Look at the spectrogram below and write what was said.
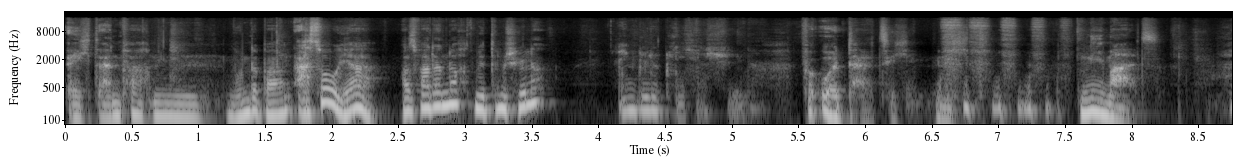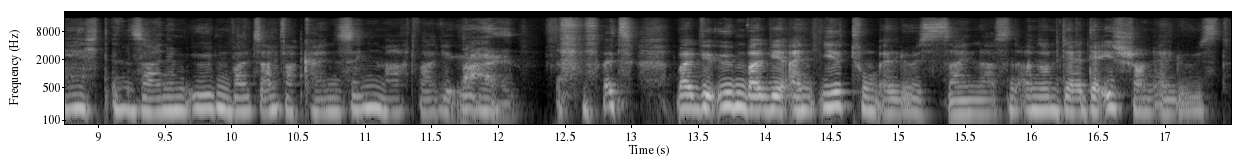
echt einfach einen wunderbaren. Ach so, ja. Was war da noch mit dem Schüler? Ein glücklicher Schüler. Verurteilt sich nicht. Niemals. Nicht in seinem Üben, weil es einfach keinen Sinn macht, weil wir üben. Nein. weil wir üben, weil wir ein Irrtum erlöst sein lassen. Also der, der ist schon erlöst.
